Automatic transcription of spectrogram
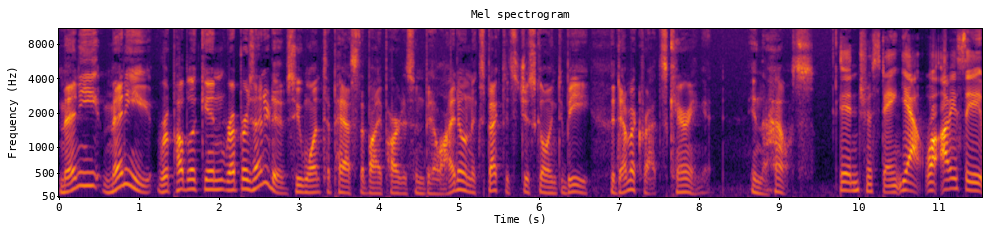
many, many Republican representatives who want to pass the bipartisan bill. I don't expect it's just going to be the Democrats carrying it in the House. Interesting. Yeah. Well, obviously,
